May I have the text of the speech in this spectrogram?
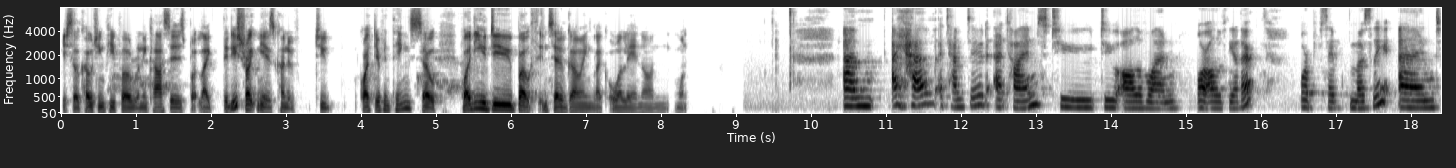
You're still coaching people, running classes, but like they do strike me as kind of two quite different things. So why do you do both instead of going like all in on one? Um, I have attempted at times to do all of one or all of the other, or say mostly. And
